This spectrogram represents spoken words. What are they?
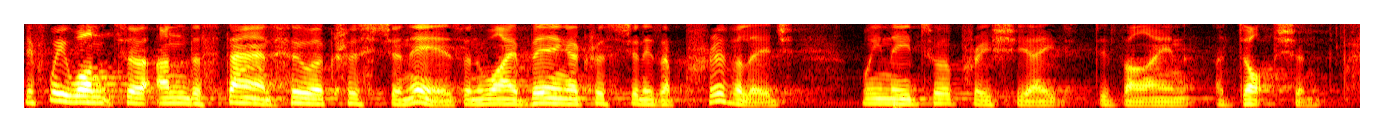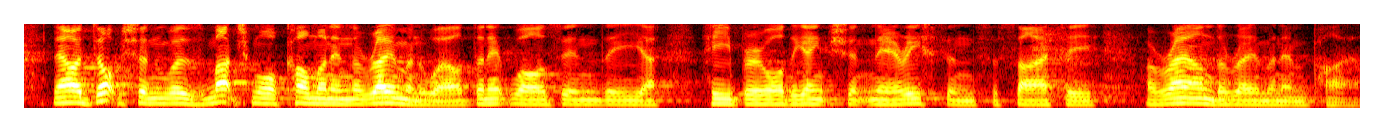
if we want to understand who a Christian is and why being a Christian is a privilege, we need to appreciate divine adoption. Now, adoption was much more common in the Roman world than it was in the uh, Hebrew or the ancient Near Eastern society around the Roman Empire.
